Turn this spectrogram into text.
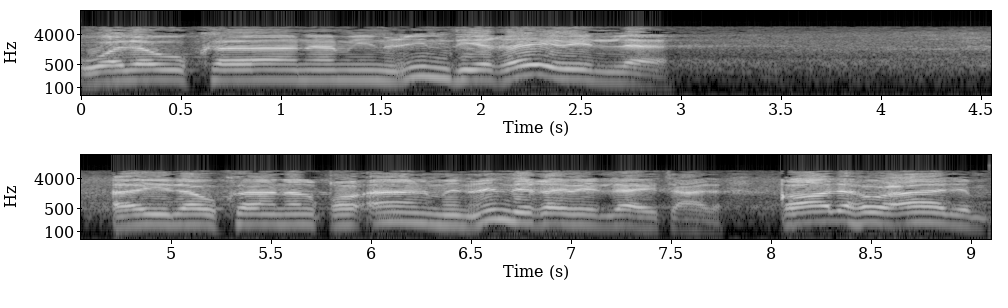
ولو كان من عند غير الله أي لو كان القرآن من عند غير الله تعالى. قاله عالم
